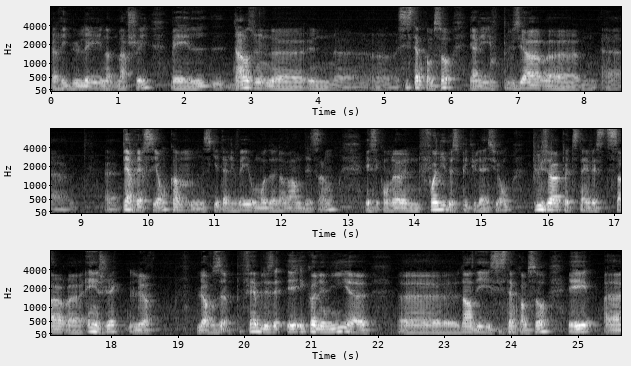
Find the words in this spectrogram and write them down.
réguler notre marché, mais dans une, un système comme ça, il arrive plusieurs euh, euh, euh, perversions, comme ce qui est arrivé au mois de novembre-décembre, et c'est qu'on a une folie de spéculation. Plusieurs petits investisseurs injectent leur, leurs faibles économies euh, dans des systèmes comme ça. Et euh,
